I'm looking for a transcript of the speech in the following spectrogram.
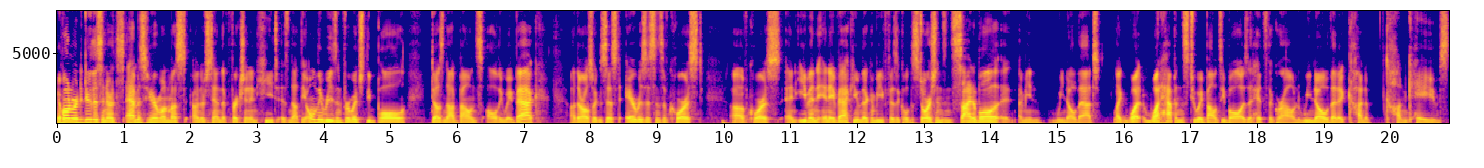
If one were to do this in Earth's atmosphere, one must understand that friction and heat is not the only reason for which the ball does not bounce all the way back. Uh, there also exists air resistance, of course, uh, of course, and even in a vacuum, there can be physical distortions inside a ball. I mean, we know that. Like, what what happens to a bouncy ball as it hits the ground? We know that it kind of concaves.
